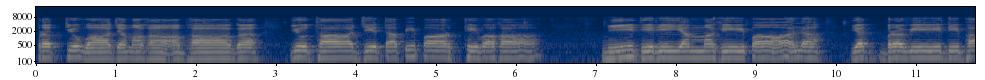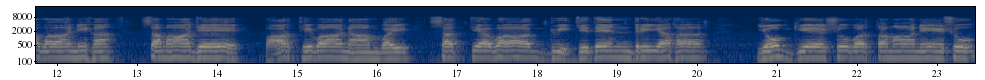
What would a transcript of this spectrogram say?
प्रत्युवाचमहाभागयुधाजिदपि पार्थिवः। नीतिरियं महीपाल यद्ब्रवीदि भवानिह समाजे पार्थिवानां वै सत्यवाग्विजितेन्द्रियः। योग्येषु वर्तमानेषु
